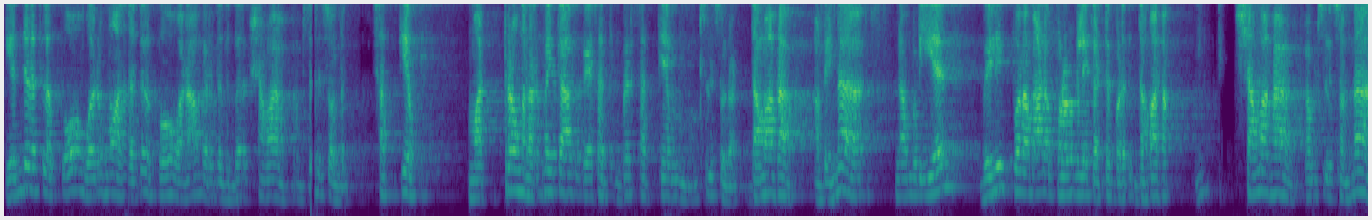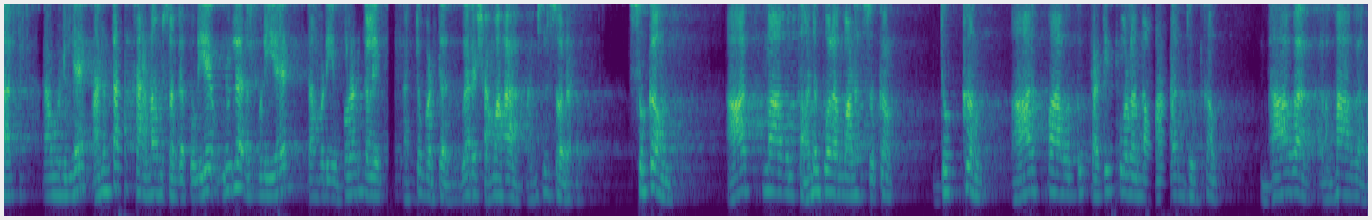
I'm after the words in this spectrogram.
எந்த இடத்துல கோவம் வருமோ அந்த இடத்துல கோவம் வராம இருக்கிறது பேர் க்ஷமா அப்படின்னு சொல்லி சொல்றது சத்தியம். மற்றவங்க நன்மைக்காக பேசுறதுக்கு பேர் சத்தியம் அப்படின்னு சொல்லி சொல்றாரு தமகா அப்படின்னா நம்முடைய வெளிப்புறமான புலன்களை கட்டுப்படுத்து தமகா ம். அப்படின்னு சொல்லி சொன்னா நம்முடைய அந்த கரணம் சொல்லக்கூடிய உள்ள இருக்கக்கூடிய நம்முடைய புலன்களை கட்டுப்படுத்துறது வேற ஷமகா அப்படின்னு சொல்லி சொல்றாங்க. சுகம் ஆத்மாவுக்கு அனுகூலமான சுகம். துக்கம் ஆத்மாவுக்கு பிரதிகூலமான துக்கம். பாவ அபாவ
